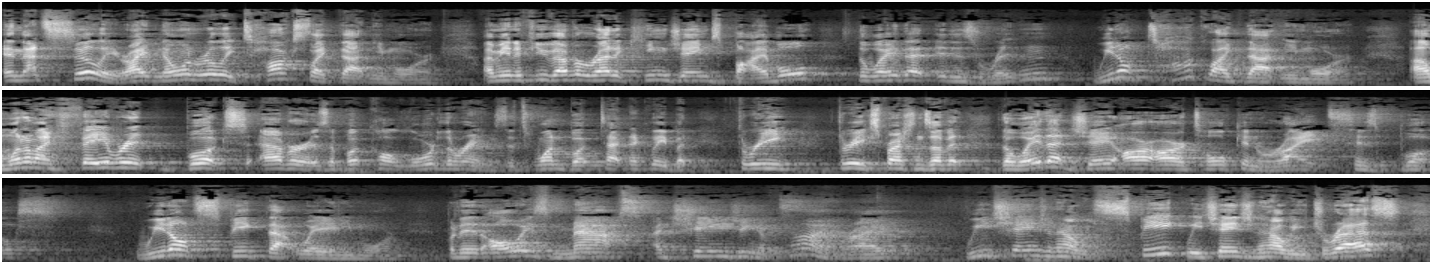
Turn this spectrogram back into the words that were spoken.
And that's silly, right? No one really talks like that anymore. I mean, if you've ever read a King James Bible, the way that it is written, we don't talk like that anymore. Uh, one of my favorite books ever is a book called Lord of the Rings. It's one book technically, but three three expressions of it. The way that J.R.R. Tolkien writes his books, we don't speak that way anymore but it always maps a changing of time, right? We change in how we speak, we change in how we dress.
